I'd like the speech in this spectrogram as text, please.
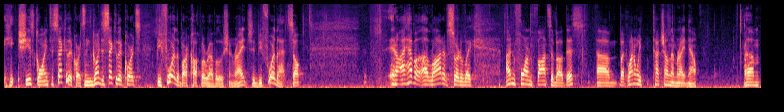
he, she's going to secular courts, and going to secular courts before the Bar Kokhba revolution, right? Before that. So, you know, I have a, a lot of sort of like unformed thoughts about this, um, but why don't we touch on them right now? Um,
